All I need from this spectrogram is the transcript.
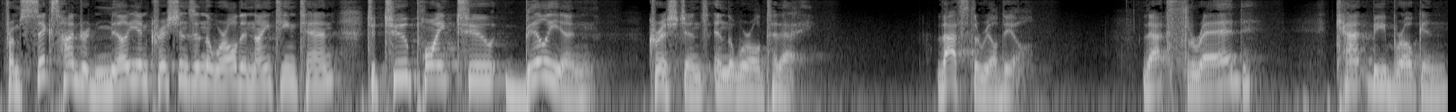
from 600 million Christians in the world in 1910 to 2.2 billion Christians in the world today. That's the real deal. That thread can't be broken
